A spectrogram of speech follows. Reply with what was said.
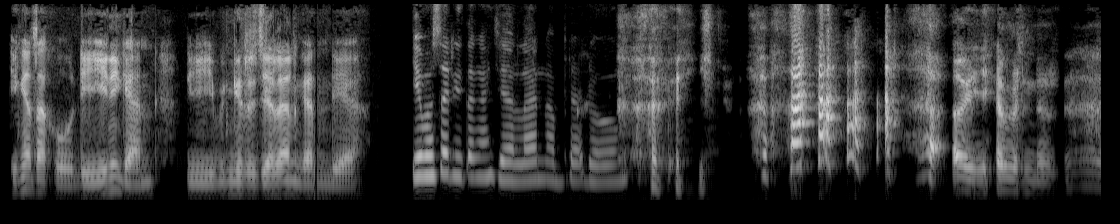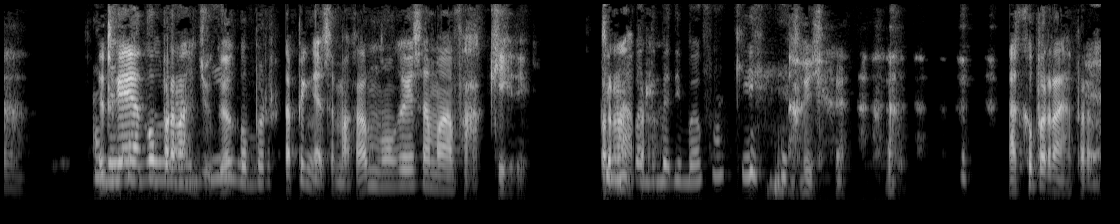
Ingat aku di ini kan, di pinggir jalan kan dia. Ya masa di tengah jalan nabrak dong. oh iya bener. Ada Itu kayak aku pernah lagi. juga aku ber... tapi nggak sama kamu, kayak sama Fakih deh. Kenapa Pernah, pernah. tiba-tiba Fakih? Oh iya. Aku pernah, pernah.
